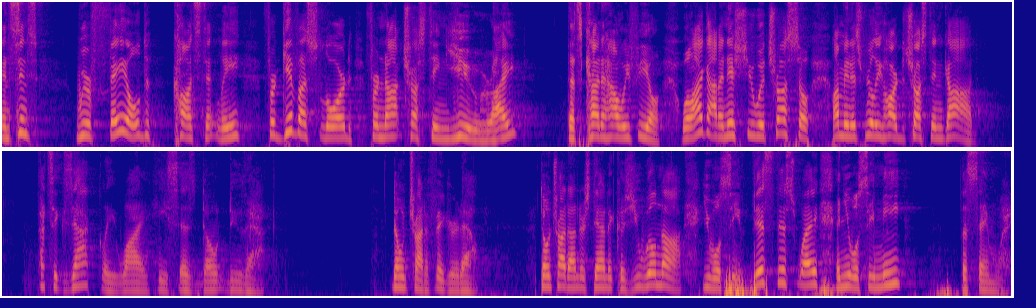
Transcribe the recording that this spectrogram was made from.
And since we're failed constantly, forgive us, Lord, for not trusting you, right? That's kind of how we feel. Well, I got an issue with trust, so I mean, it's really hard to trust in God. That's exactly why he says, don't do that. Don't try to figure it out. Don't try to understand it because you will not. You will see this this way, and you will see me the same way.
